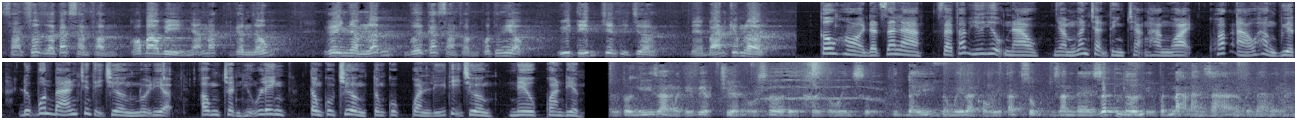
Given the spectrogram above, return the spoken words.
sản xuất ra các sản phẩm có bao bì nhãn mác gần giống, gây nhầm lẫn với các sản phẩm có thương hiệu uy tín trên thị trường để bán kiếm lời. Câu hỏi đặt ra là giải pháp hữu hiệu nào nhằm ngăn chặn tình trạng hàng ngoại, khoác áo hàng Việt được buôn bán trên thị trường nội địa? Ông Trần Hữu Linh, Tổng cục trưởng Tổng cục Quản lý thị trường nêu quan điểm. Chúng tôi nghĩ rằng là cái việc chuyển hồ sơ để khởi tố hình sự thì đấy nó mới là có cái tác dụng gian đe rất lớn cái vấn nạn hàng giả ở Việt Nam hiện nay.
